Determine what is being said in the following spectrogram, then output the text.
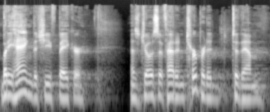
But he hanged the chief baker, as Joseph had interpreted to them.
